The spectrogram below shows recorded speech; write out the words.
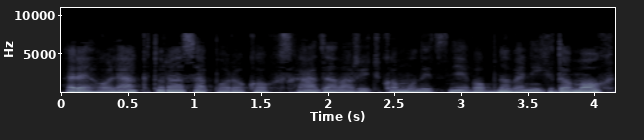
Rehoľa, ktorá sa po rokoch schádzala žiť komunicne v obnovených domoch,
